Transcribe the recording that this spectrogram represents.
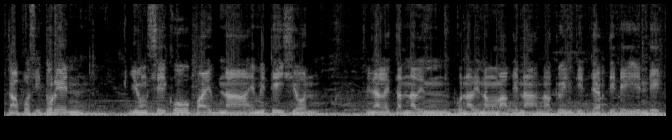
Tapos ito rin yung Seiko 5 na imitation pinalitan na rin ko na rin ng makina na 20-30 day in date.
